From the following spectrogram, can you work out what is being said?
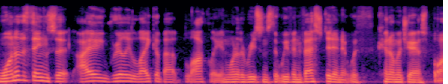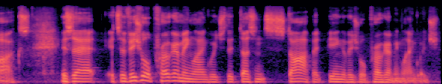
one of the things that I really like about Blockly, and one of the reasons that we've invested in it with Kinoma JS blocks, is that it's a visual programming language that doesn't stop at being a visual programming language.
